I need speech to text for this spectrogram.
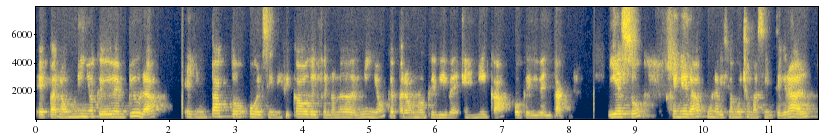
eh, para un niño que vive en Piura el impacto o el significado del fenómeno del niño que para uno que vive en Ica o que vive en Tacna. Y eso genera una visión mucho más integral,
